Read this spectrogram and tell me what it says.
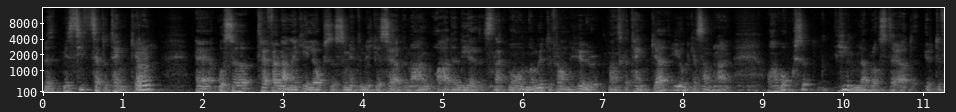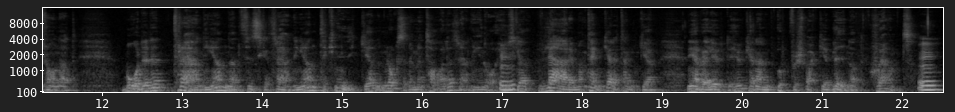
med, med sitt sätt att tänka. Mm. Eh, och så träffade jag en annan kille också som heter Mikael Söderman och hade en del snack med honom utifrån hur man ska tänka i olika sammanhang. Och han var också ett himla bra stöd utifrån att både den träningen, den fysiska träningen, tekniken men också den mentala träningen. Då. Hur ska lära man tänka rätt tankar när jag väl är ute? Hur kan en uppförsbacke bli något skönt? Mm.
